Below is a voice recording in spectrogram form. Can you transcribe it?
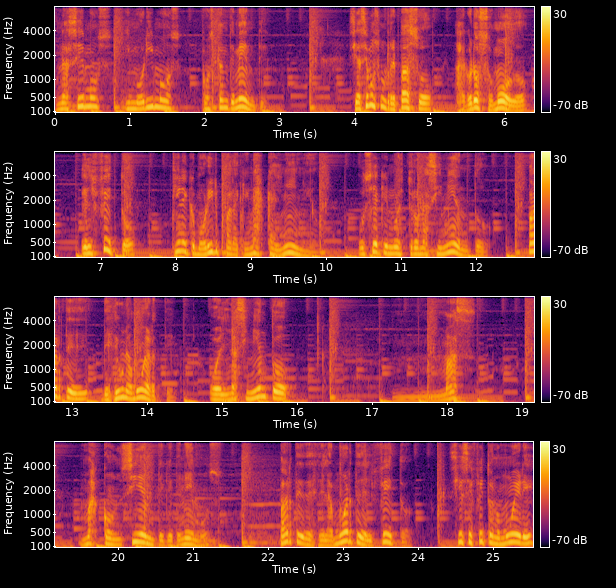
nacemos y morimos constantemente. Si hacemos un repaso a grosso modo, el feto tiene que morir para que nazca el niño. O sea que nuestro nacimiento parte desde una muerte, o el nacimiento más, más consciente que tenemos, parte desde la muerte del feto. Si ese feto no muere,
